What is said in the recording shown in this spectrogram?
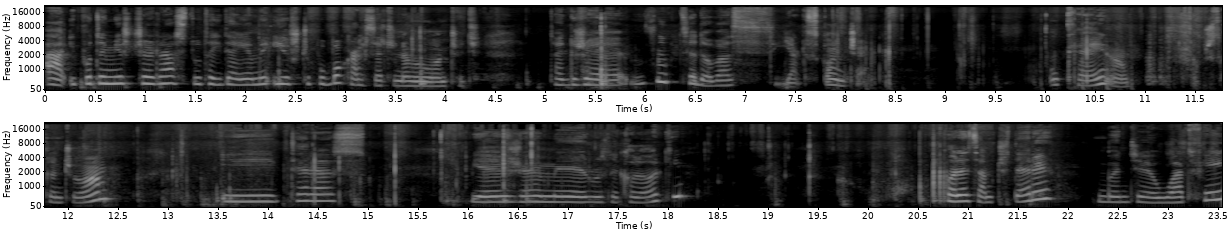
A, i potem jeszcze raz tutaj dajemy i jeszcze po bokach zaczynamy łączyć. Także wrócę do Was, jak skończę. Okej, o. Już skończyłam. I teraz bierzemy różne kolorki. Polecam cztery, będzie łatwiej.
